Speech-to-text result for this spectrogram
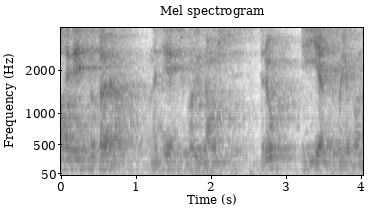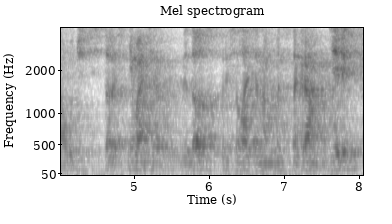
Вот и весь туториал. Надеюсь, вы научитесь трюк. И если вы его научитесь, то снимайте видос, присылайте нам в Инстаграм, в Директ.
